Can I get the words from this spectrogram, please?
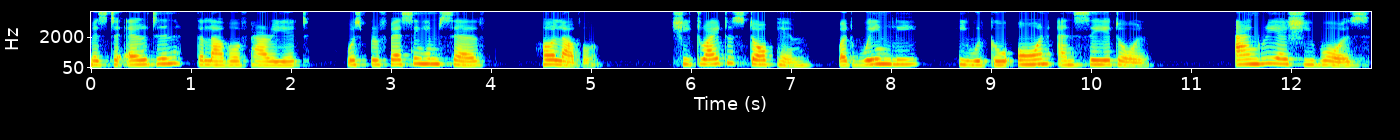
Mr. Elton, the lover of Harriet, was professing himself her lover. She tried to stop him, but vainly he would go on and say it all. Angry as she was,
